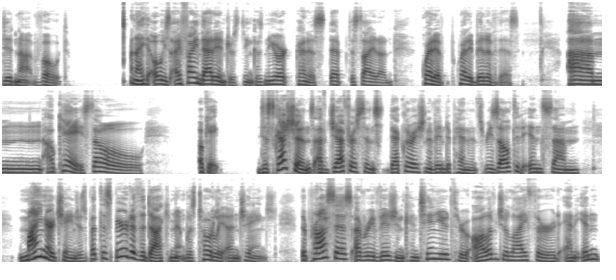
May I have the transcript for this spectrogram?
did not vote. And I always I find that interesting because New York kind of stepped aside on quite a quite a bit of this. Um, okay, so okay, discussions of Jefferson's Declaration of Independence resulted in some minor changes, but the spirit of the document was totally unchanged. The process of revision continued through all of July 3rd and in,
